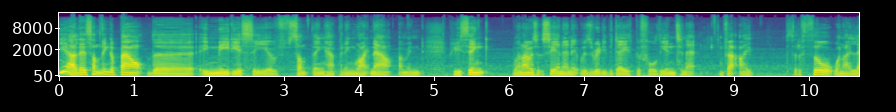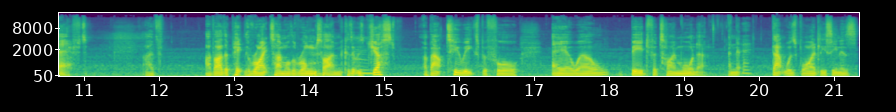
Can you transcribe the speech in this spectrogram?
Yeah, there's something about the immediacy of something happening right now. I mean, if you think when I was at CNN, it was really the days before the internet. In fact, I sort of thought when I left, I've I've either picked the right time or the wrong time because it was just about two weeks before AOL bid for Time Warner, and Okay. that was widely seen as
